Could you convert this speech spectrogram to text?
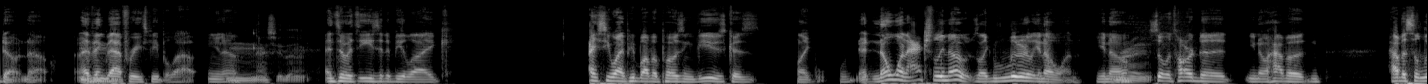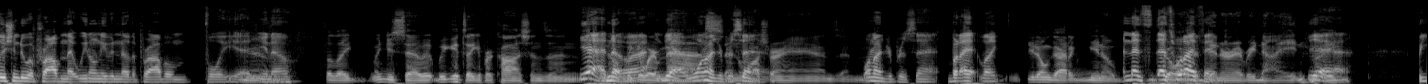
don't know. And I think Mhm. that freaks people out, you know. Mm, I see that. And so it's easy to be like, I see why people have opposing views because like no one actually knows, like literally no one, you know. Right. So it's hard to you know have a have a solution to a problem that we don't even know the problem fully yet, Yeah. you know. But like, like you said, we, we could take precautions and Yeah, you know, no, we could wear yeah, masks 100%. and wash our hands and One hundred percent. But I like you don't gotta you know and that's that's what I think. dinner every night. Yeah, but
